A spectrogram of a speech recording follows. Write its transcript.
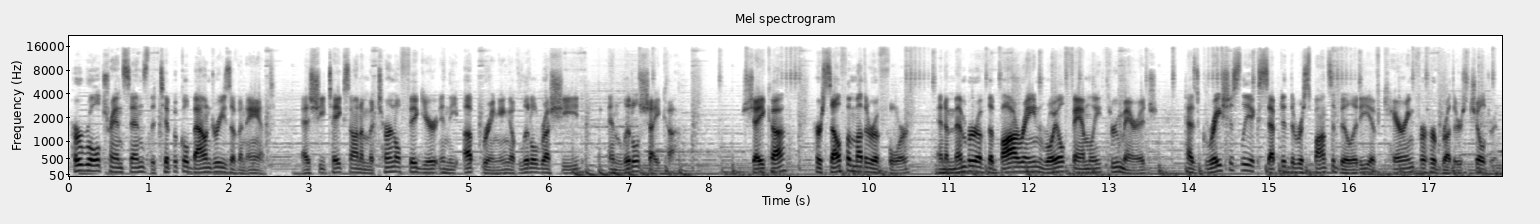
Her role transcends the typical boundaries of an aunt, as she takes on a maternal figure in the upbringing of little Rashid and little Sheikha. Sheikha, herself a mother of four, and a member of the Bahrain royal family through marriage, has graciously accepted the responsibility of caring for her brother's children.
